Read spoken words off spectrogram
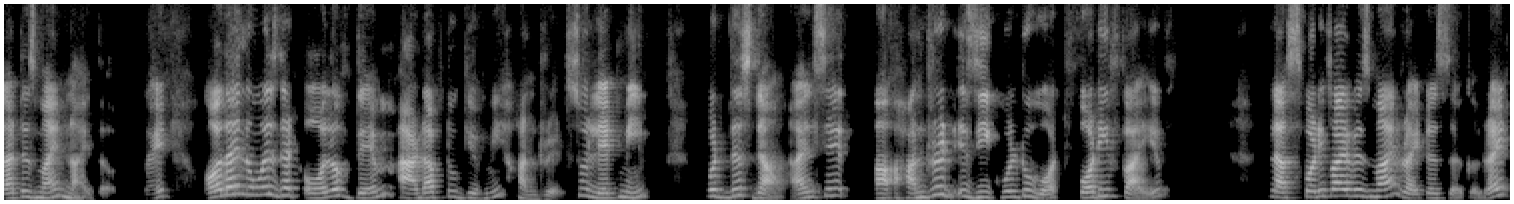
That is my neither, right? All I know is that all of them add up to give me 100. So let me put this down. I'll say uh, 100 is equal to what? 45 plus 45 is my writer's circle, right?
